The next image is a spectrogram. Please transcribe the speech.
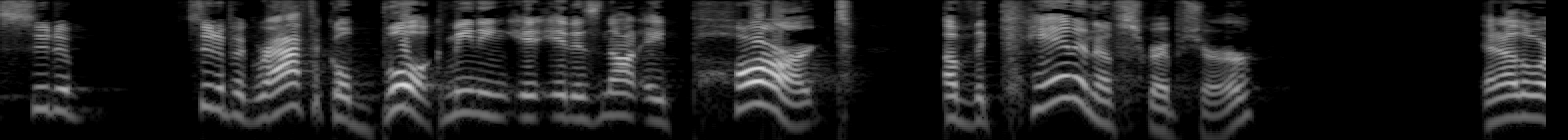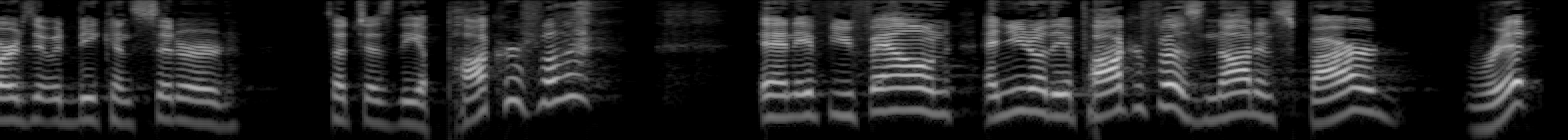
pseudepigraphical book, meaning it, it is not a part of the canon of Scripture. In other words, it would be considered such as the Apocrypha. And if you found, and you know, the Apocrypha is not inspired writ,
